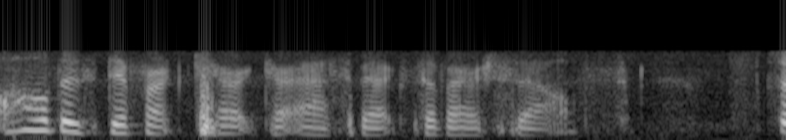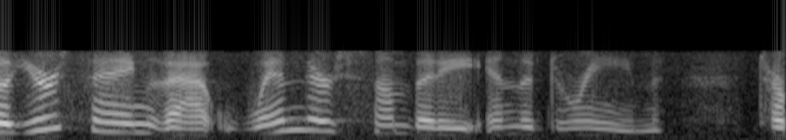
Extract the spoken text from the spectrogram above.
all those different character aspects of ourselves. So you're saying that when there's somebody in the dream, to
